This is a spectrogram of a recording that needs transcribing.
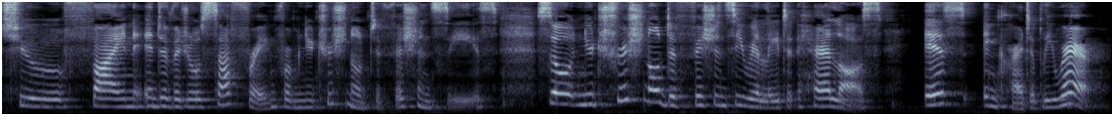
to find individuals suffering from nutritional deficiencies. So, nutritional deficiency related hair loss is incredibly rare.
